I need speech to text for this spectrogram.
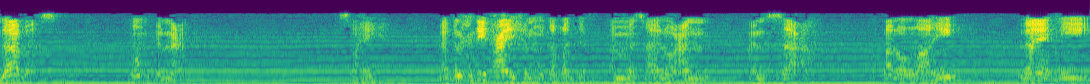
لا بأس. ممكن نعم. صحيح. لكن حديث عائشة المتقدم. أما سألوا عن عن الساعة وقال والله لا يأتي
